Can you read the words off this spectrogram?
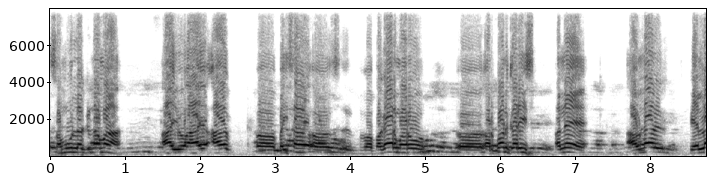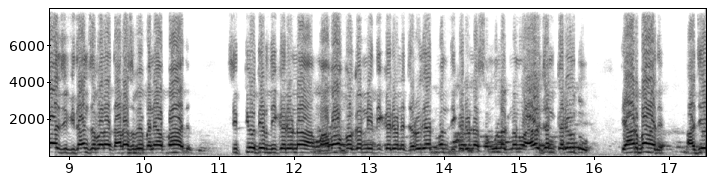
સમૂહ લગ્નમાં આ પૈસા પગાર મારો અર્પણ કરીશ. અને આવનાર પહેલા જ વિધાનસભાના ધારાસભ્ય બન્યા બાદ સિત્યોતેર દીકરીઓના મા બાપ વગરની દીકરીઓ અને જરૂરિયાતમંદ દીકરીઓના સમૂહ લગ્નનું આયોજન કર્યું હતું. ત્યારબાદ આજે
